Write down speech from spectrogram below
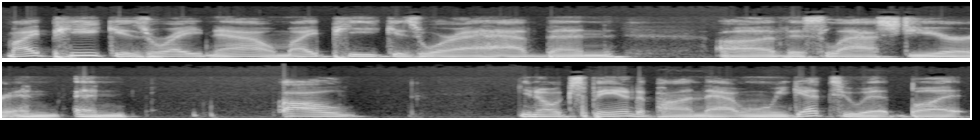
My peak is right now. My peak is where I have been uh, this last year, and and I'll you know expand upon that when we get to it. But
